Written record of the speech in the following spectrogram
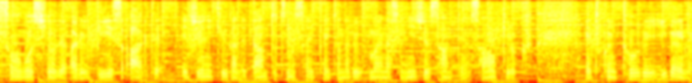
総合仕様である BSR で12球団でダントツの最下位となるマイナス23.3を記録。特に盗塁以外の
